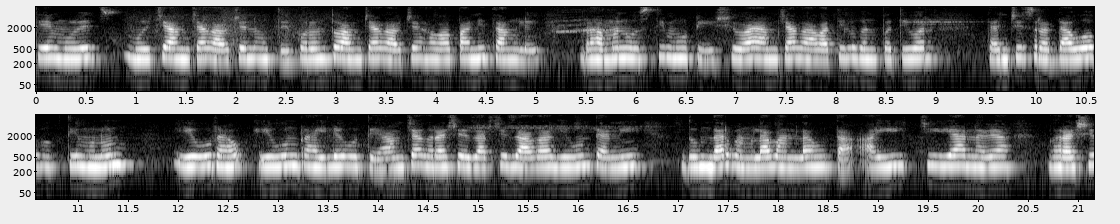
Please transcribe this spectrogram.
ते मुळेच मुळचे आमच्या गावचे नव्हते परंतु आमच्या गावचे हवापाणी चांगले. ब्राह्मण वस्ती मोठी. शिवाय आमच्या गावातील गणपतीवर त्यांची श्रद्धा व भक्ती म्हणून येऊ राह येऊन राहिले होते. आमच्या घराशेजारची जागा घेऊन त्यांनी दुमदार बंगला बांधला होता. आईची या नव्या घराशी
